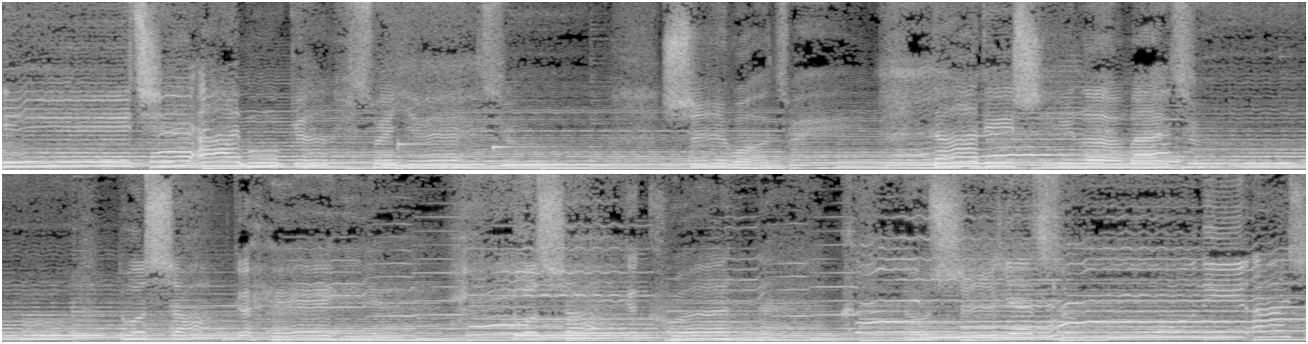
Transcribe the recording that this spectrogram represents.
一切爱慕跟随耶稣，是我最大的喜乐满足。多少个黑夜，多少个困难，都是耶稣，你爱心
